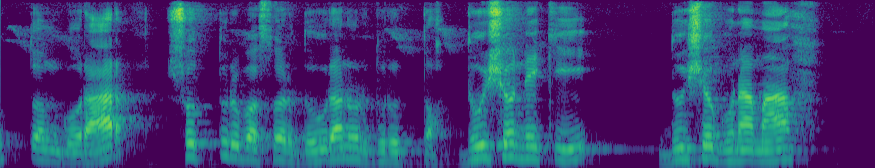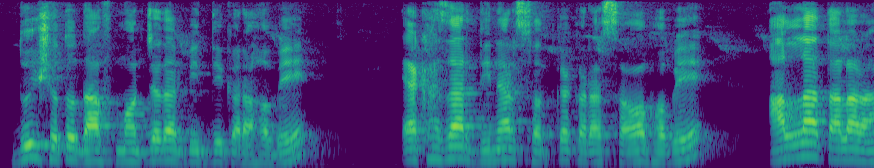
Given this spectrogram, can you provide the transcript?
উত্তম গোড়ার সত্তর বছর দৌড়ানোর দূরত্ব। দুইশো নেকি, দুইশো গুণামাফ দুইশত দাফ মর্যাদা বৃদ্ধি করা হবে, এক হাজার দিনার সদকা করা স্বভাব হবে। আল্লাহ তালারা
